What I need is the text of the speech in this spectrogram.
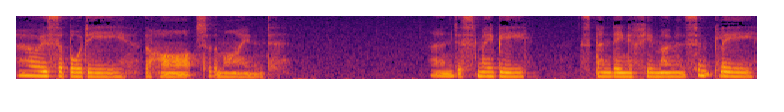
How is the body, the heart, the mind? And just maybe spending a few moments simply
